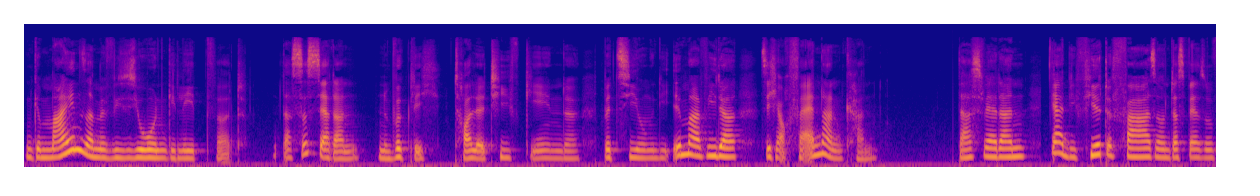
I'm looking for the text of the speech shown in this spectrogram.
eine gemeinsame Vision gelebt wird, das ist ja dann eine wirklich tolle, tiefgehende Beziehung, die immer wieder sich auch verändern kann. Das wäre dann ja die vierte Phase und das wäre so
